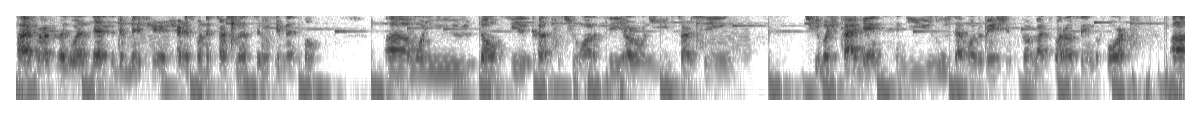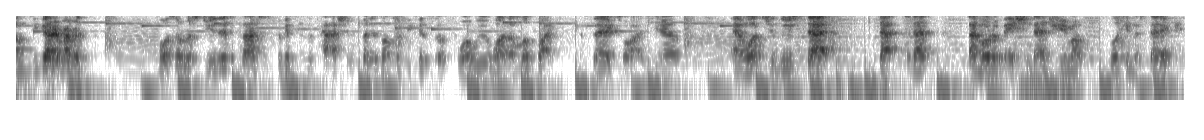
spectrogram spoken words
However, I feel like when there's a diminishing return is when it starts messing with your mental. Um, when you don't see the cuts that you want to see, or when you start seeing too much fat gain and you lose that motivation. Going back to what I was saying before, um, you got to remember, most of us do this not just because it's a passion, but it's also because of what we want to look like aesthetics wise, you know. And once you lose that that that that motivation, that dream of looking aesthetic,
